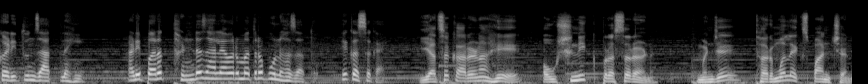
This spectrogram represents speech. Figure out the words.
कडीतून जात नाही. आणि परत थंड झाल्यावर मात्र पुन्हा जातो. हे कसं काय? याचं कारण आहे औष्णिक प्रसरण. म्हणजे थर्मल एक्सपान्शन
